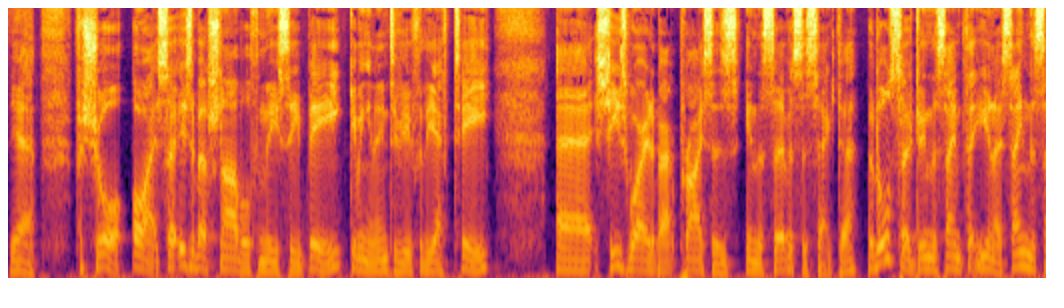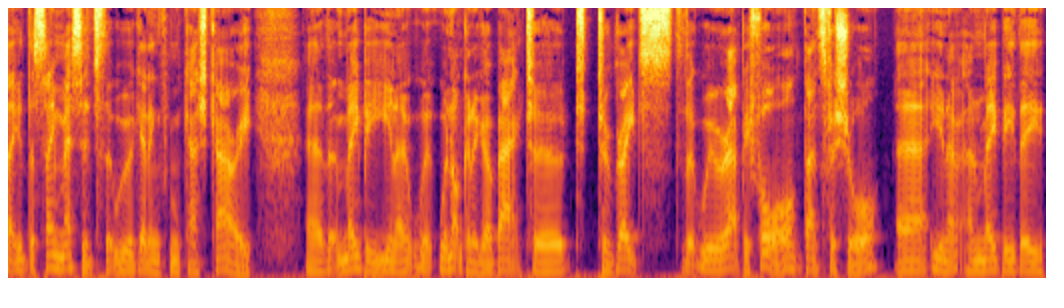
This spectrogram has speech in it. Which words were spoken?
yeah, for sure. All right, so Isabel Schnabel from the ECB giving an interview for the FT. Uh, she's worried about prices in the services sector, but also doing the same thing. You know, saying the same the same message that we were getting from Kashkari, uh, that maybe you know we're not going to go back to, to rates that we were at before. That's for sure. Uh, you know, and maybe the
